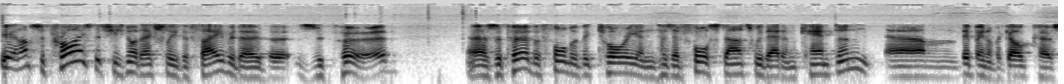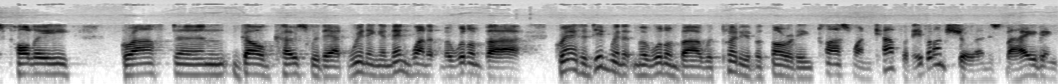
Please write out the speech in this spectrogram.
Yeah, and I'm surprised that she's not actually the favourite over Superb. Uh, Superb, a former Victorian, has had four starts with Adam Campton. Um, they've been on the Gold Coast Poly. Grafton, Gold Coast without winning, and then won at Murwillumbah. Granted, did win at Murwillumbah with plenty of authority in Class 1 company, but I'm sure I'm misbehaving.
